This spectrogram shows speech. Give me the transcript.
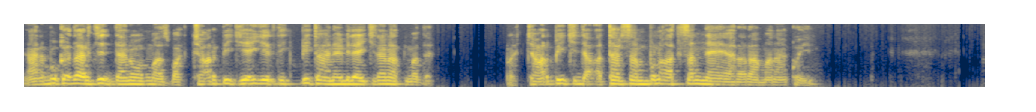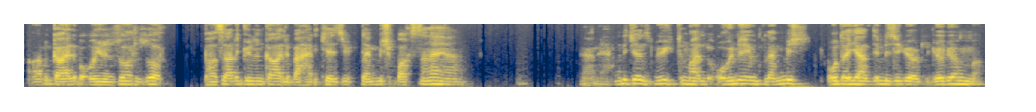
Yani bu kadar cidden olmaz. Bak çarpı 2'ye girdik. Bir tane bile ekran atmadı. Bak çarpı 2 de atarsan bunu atsan neye yarar amına koyayım. Abi galiba oyun zor zor. Pazar günü galiba herkes yüklenmiş baksana ya. Yani herkes büyük ihtimalle oyuna yüklenmiş. O da geldi bizi gördü. Görüyor musun?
